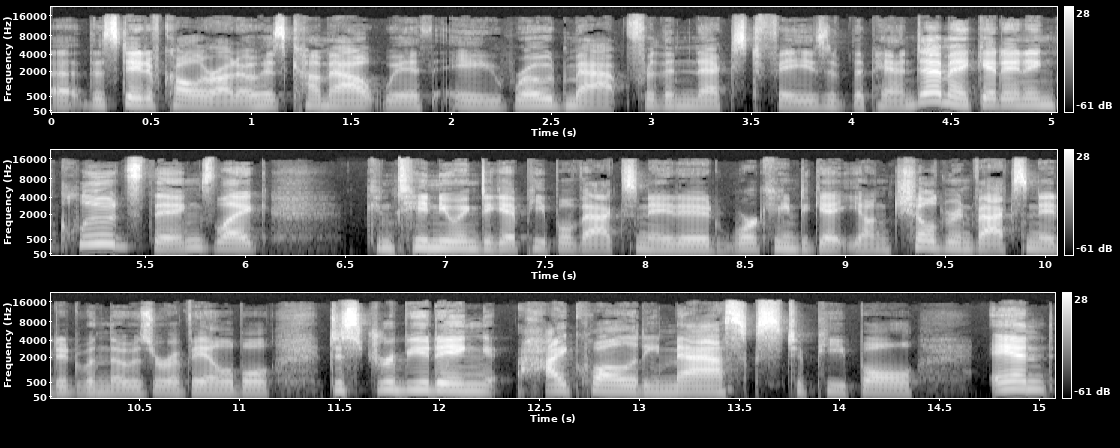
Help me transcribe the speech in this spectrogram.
uh, the state of Colorado has come out with a roadmap for the next phase of the pandemic, and it includes things like continuing to get people vaccinated, working to get young children vaccinated when those are available, distributing high quality masks to people, and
